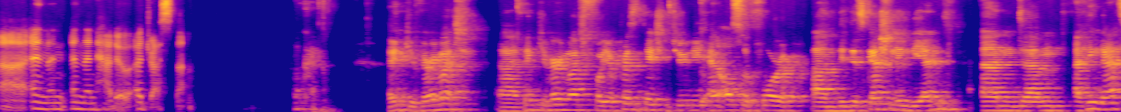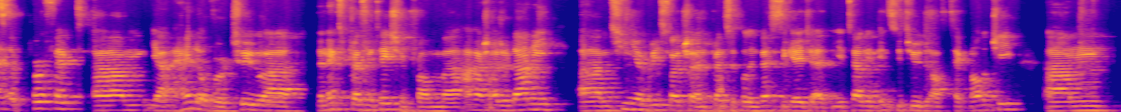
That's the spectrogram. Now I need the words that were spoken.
uh, and, then, and then how to address them. Okay, thank you very much. Uh, thank you very much for your presentation, Julie, and also for um, the discussion in the end. And um, I think that's a perfect um, yeah, handover to uh, the next presentation from uh, Arash Ajoudani, um, Senior Researcher and Principal Investigator at the Italian Institute of Technology. Um,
